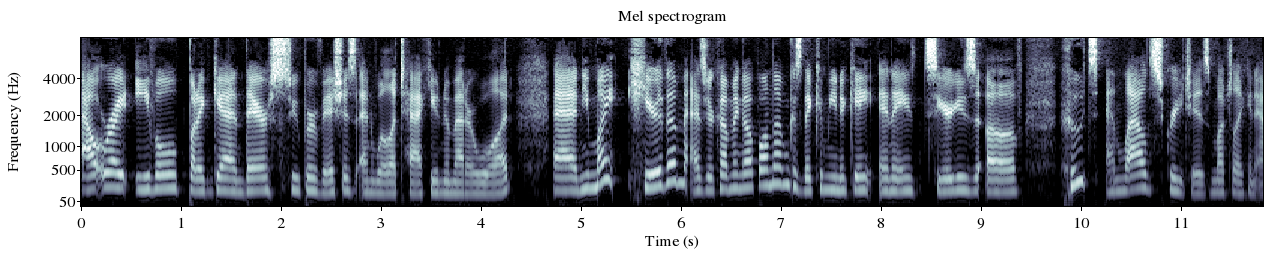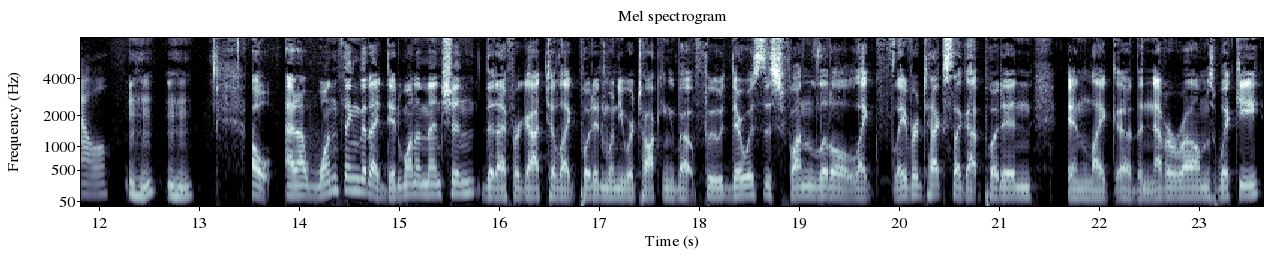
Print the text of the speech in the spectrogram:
outright evil, but again, they're super vicious and will attack you no matter what. And you might hear them as you're coming up on them because they communicate in a series of hoots and loud screeches, much like an owl. Oh, and uh, one thing that I did want to mention that I forgot to like put in when you were talking about food, there was this fun little like flavor text that got put in in like uh, the Never Realms wiki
